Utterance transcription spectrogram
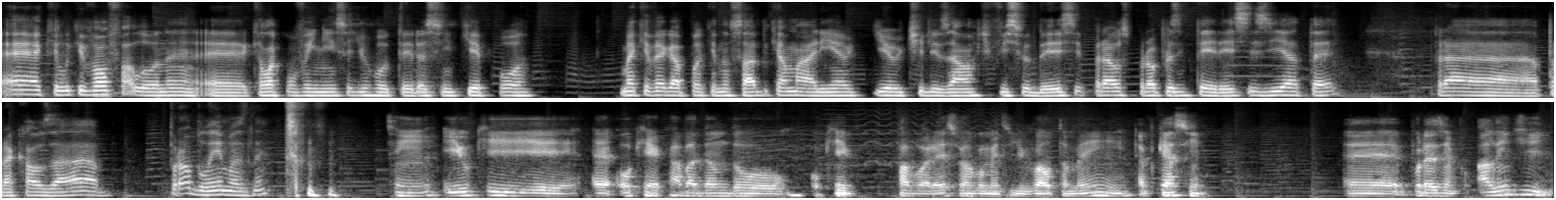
é aquilo que Val falou, né? É aquela conveniência de roteiro assim que, pô, como é que Vegapunk não sabe que a Marinha ia utilizar um artifício desse para os próprios interesses e até para causar problemas, né? Sim, e o que é, o que acaba dando o que favorece o argumento de Val também é porque assim, é, por exemplo, além de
